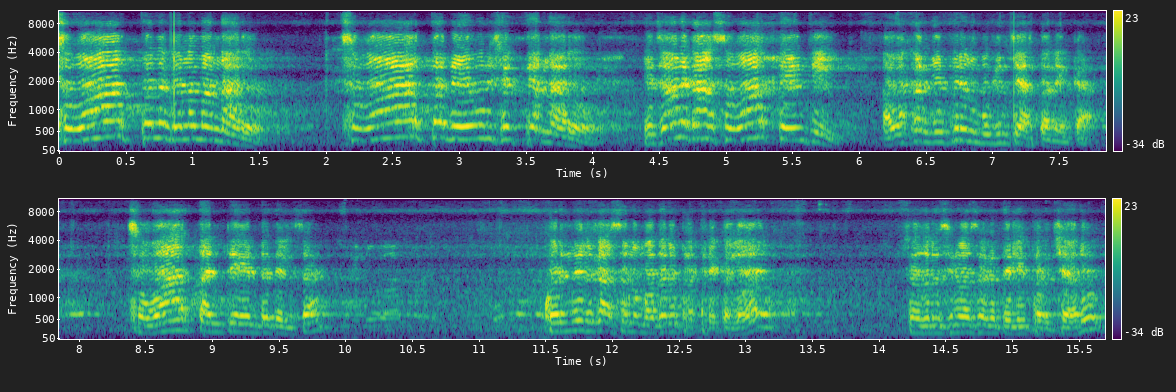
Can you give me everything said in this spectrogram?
సువార్తను వినమన్నారు. సువార్త దేవుని శక్తి అన్నారు. నిజానికి ఆ సువార్త ఏంటి? ఒకరు చెప్పి నేను ముగించేస్తాను ఇంకా. సువార్త అంటే ఏంటో తెలుసా? కొరిందీలు రాసిన మొదటి పత్రికలో సదరు శ్రీనివాసరావు తెలియపరిచారు.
